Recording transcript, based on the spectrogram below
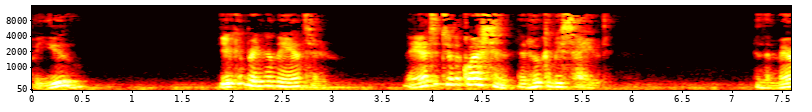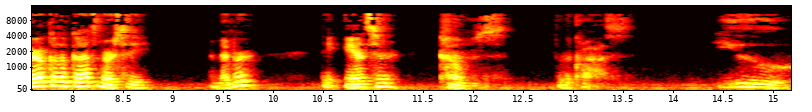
But you, you can bring them the answer. The answer to the question, then who can be saved? In the miracle of God's mercy, remember, the answer comes from the cross. You,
